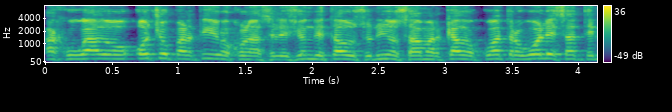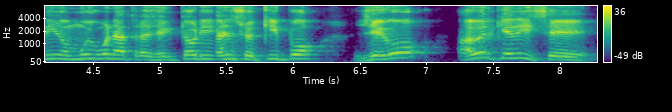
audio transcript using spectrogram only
ha jugado ocho partidos con la selección de Estados Unidos, ha marcado cuatro goles, ha tenido muy buena trayectoria en su equipo. Llegó, a ver qué dice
